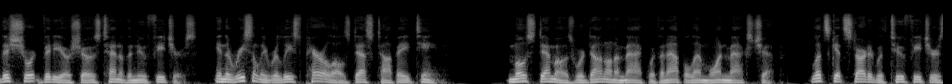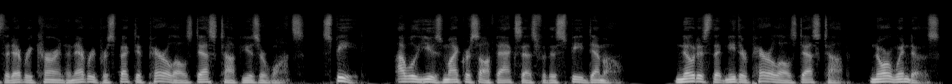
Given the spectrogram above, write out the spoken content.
This short video shows 10 of the new features in the recently released Parallels Desktop 18. Most demos were done on a Mac with an Apple M1 Max chip. Let's get started with two features that every current and every prospective Parallels desktop user wants speed. I will use Microsoft Access for this speed demo. Notice that neither Parallels Desktop, nor Windows,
